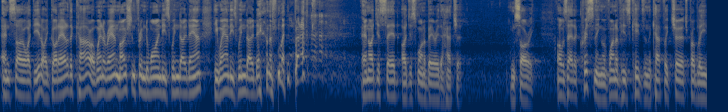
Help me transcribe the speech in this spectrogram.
And so I did. I got out of the car. I went around, motioned for him to wind his window down. He wound his window down and leant back. And I just said, I just want to bury the hatchet. I'm sorry. I was at a christening of one of his kids in the Catholic Church probably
